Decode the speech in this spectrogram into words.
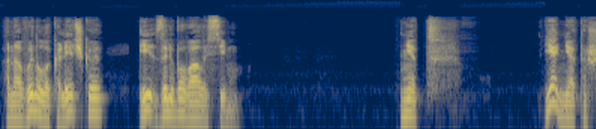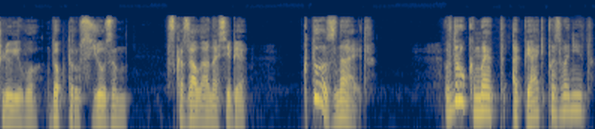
Она вынула колечко и залюбовалась им. «Нет, я не отошлю его доктору Сьюзен», — сказала она себе. «Кто знает? Вдруг Мэт опять позвонит?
